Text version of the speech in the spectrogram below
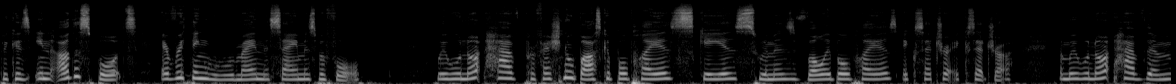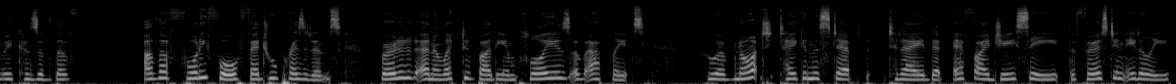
because in other sports everything will remain the same as before. We will not have professional basketball players, skiers, swimmers, volleyball players, etc., etc., and we will not have them because of the other 44 federal presidents voted and elected by the employers of athletes who have not taken the step today that FIGC, the first in Italy,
